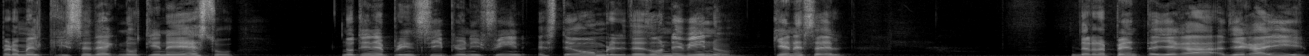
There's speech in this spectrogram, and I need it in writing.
pero Melquisedec no tiene eso. No tiene principio ni fin. Este hombre, ¿de dónde vino? ¿Quién es él? De repente llega, llega ahí.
